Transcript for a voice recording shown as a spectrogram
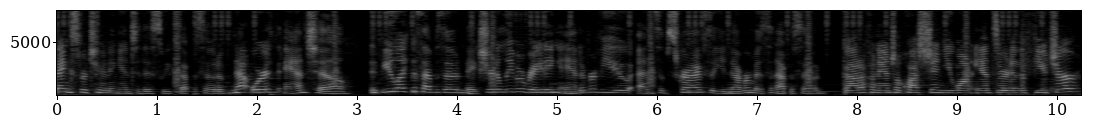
Thanks for tuning into this week's episode of Net Worth and Chill. If you like this episode, make sure to leave a rating and a review and subscribe so you never miss an episode. Got a financial question you want answered in the future?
